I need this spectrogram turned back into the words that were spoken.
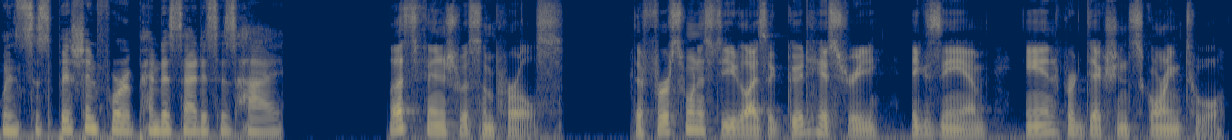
when suspicion for appendicitis is high. Let's finish with some pearls. The first one is to utilize a good history, exam, and prediction scoring tool.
